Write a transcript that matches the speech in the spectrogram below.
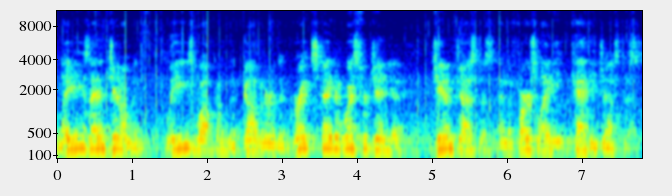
Ladies and gentlemen, please welcome the governor of the great state of West Virginia, Jim Justice, and the First Lady, Cathy Justice.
